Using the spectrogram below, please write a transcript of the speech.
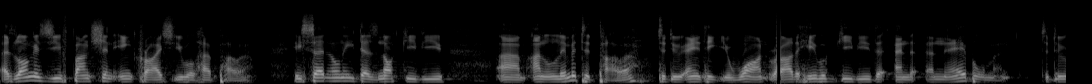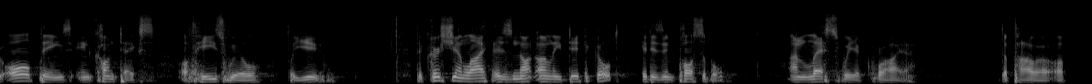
As long as you function in Christ, you will have power. He certainly does not give you um, unlimited power to do anything you want. Rather, He will give you the, an enablement to do all things in context of His will for you. The Christian life is not only difficult, it is impossible unless we acquire the power of,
